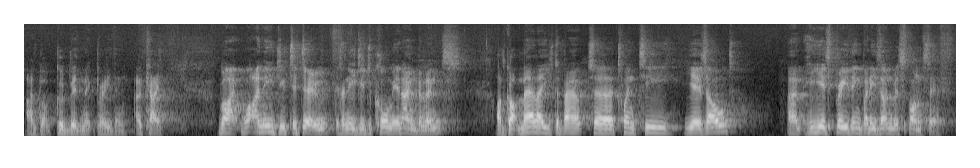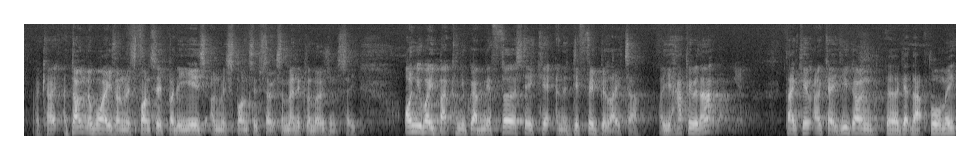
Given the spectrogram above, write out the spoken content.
I've got good rhythmic breathing. Okay, right, what I need you to do is I need you to call me an ambulance. I've got male aged about uh, 20 years old. Um, he is breathing, but he's unresponsive. Okay, I don't know why he's unresponsive, but he is unresponsive, so it's a medical emergency. On your way back, can you grab me a first aid kit and a defibrillator? Are you happy with that? Yeah. Thank you. Okay, if you go and uh, get that for me.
